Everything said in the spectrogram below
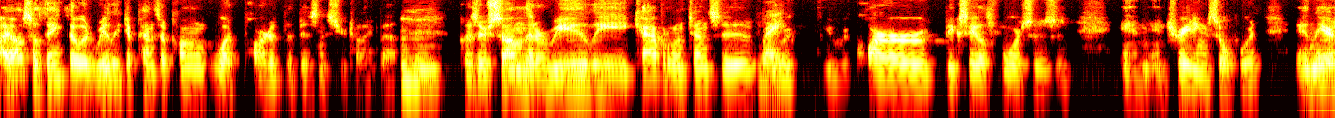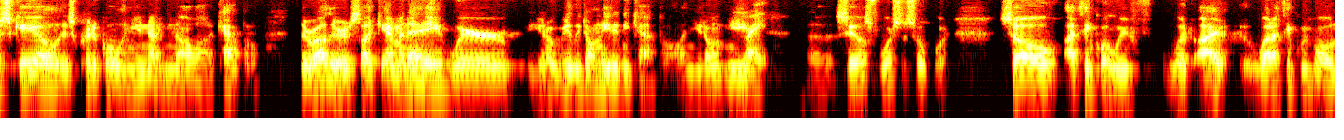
I also think, though, it really depends upon what part of the business you're talking about. Because mm-hmm. there's some that are really capital intensive. Right. You, re- you, require big sales forces and, and, and trading and so forth. And there, scale is critical, and you need a lot of capital. There are others like M and A where you know really don't need any capital, and you don't need right. uh, sales force and so forth. So I think what we've what I what I think we've all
